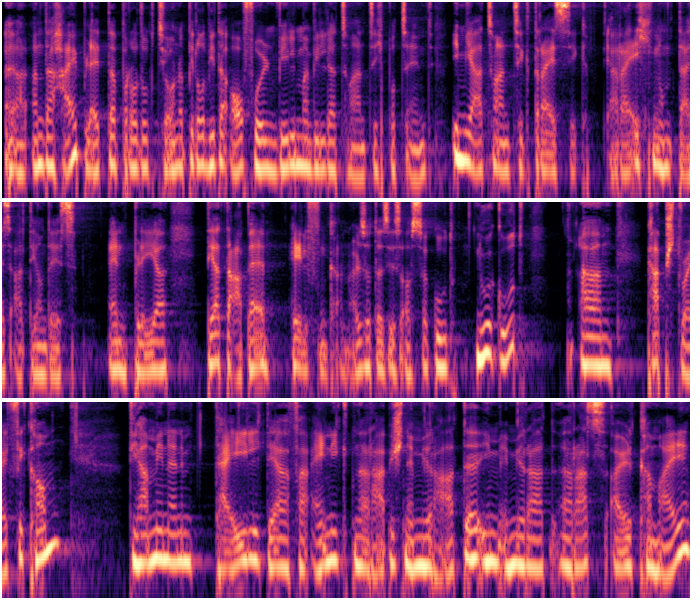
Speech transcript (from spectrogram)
äh, an der Halbleiterproduktion ein bisschen wieder aufholen will. Man will da 20 Prozent im Jahr 2030 erreichen und da ist AT&S ein Player, der dabei helfen kann. Also das ist außer gut, nur gut. Ähm, Capstraficom die haben in einem Teil der Vereinigten Arabischen Emirate, im Emirat Ras Al Khamai,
